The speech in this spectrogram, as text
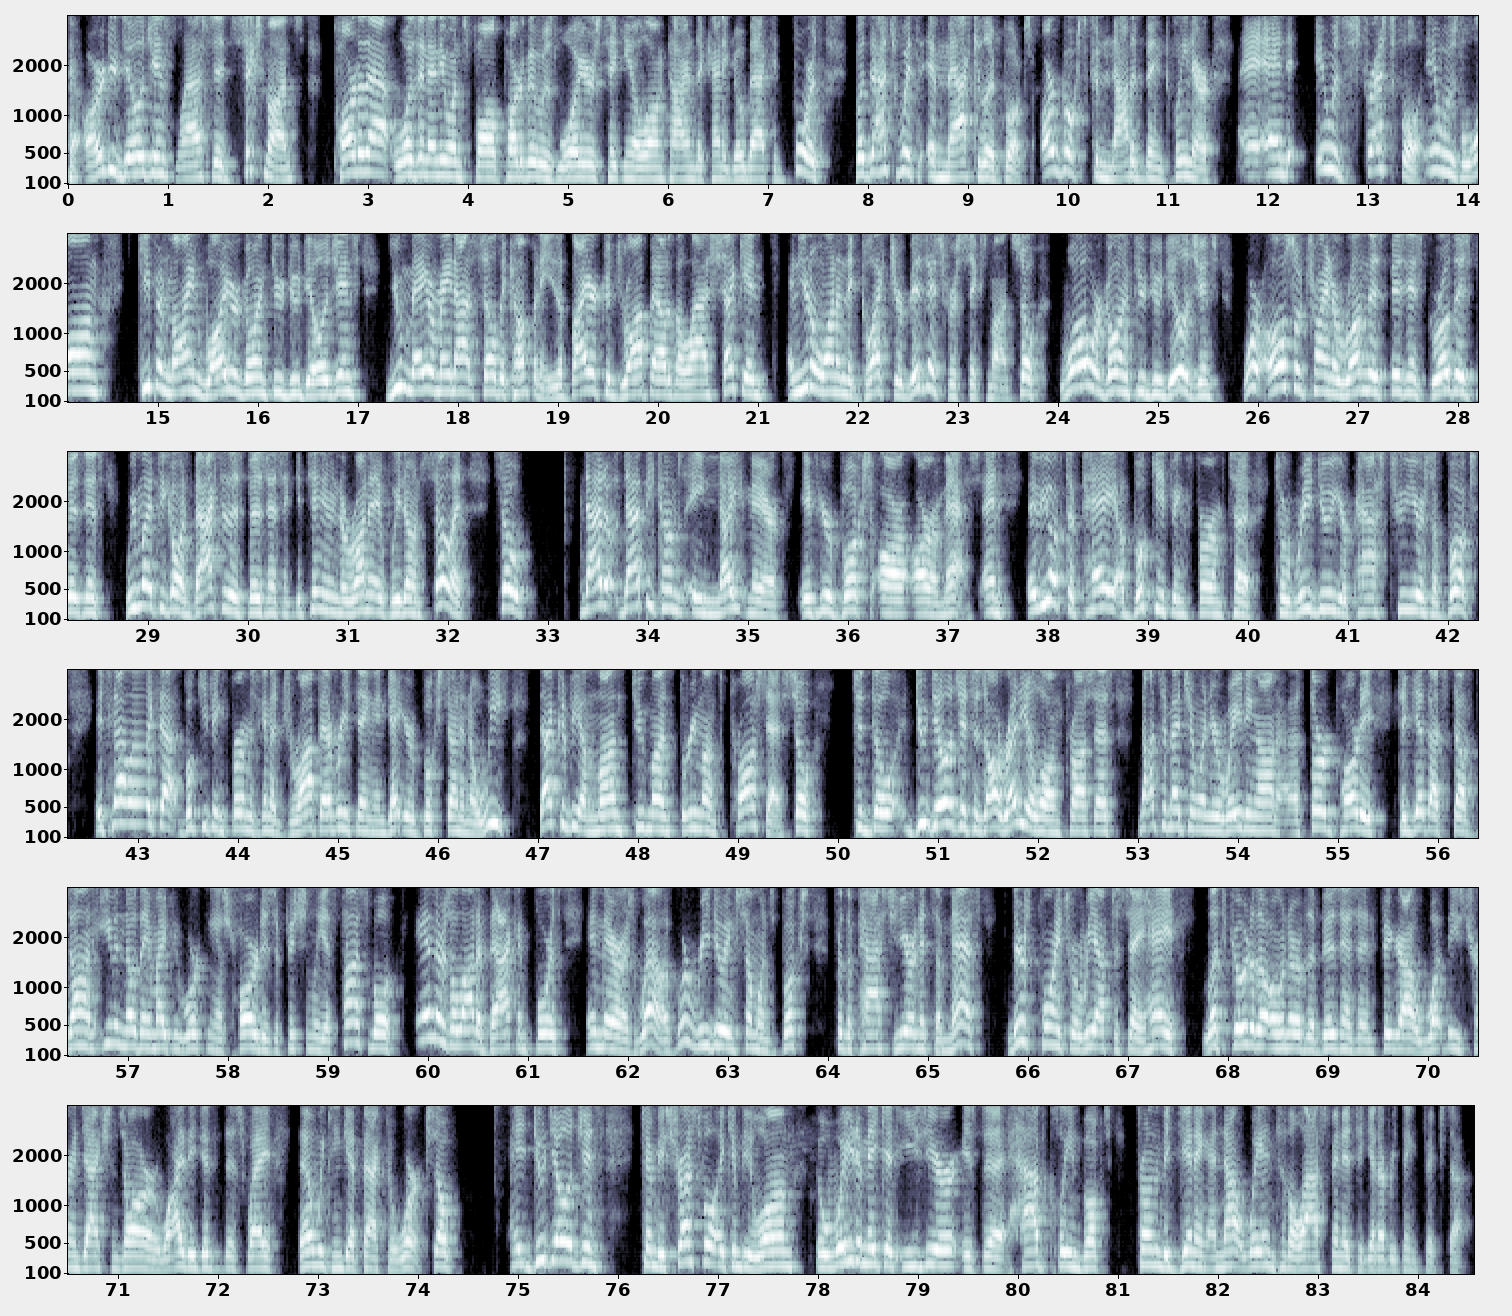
Our due diligence lasted six months. Part of that wasn't anyone's fault. Part of it was lawyers taking a long time to kind of go back and forth. But that's with immaculate books. Our books could not have been cleaner. And it was stressful. It was long keep in mind while you're going through due diligence, you may or may not sell the company. The buyer could drop out at the last second, and you don't want to neglect your business for six months. So while we're going through due diligence, we're also trying to run this business, grow this business. We might be going back to this business and continuing to run it if we don't sell it. So that that becomes a nightmare if your books are are a mess. And if you have to pay a bookkeeping firm to to redo your past two years of books it's not like that bookkeeping firm is going to drop everything and get your books done in a week. That could be a month two month three month process. So to do, due diligence is already a long process, not to mention when you're waiting on a third party to get that stuff done, even though they might be working as hard as efficiently as possible. And there's a lot of back and forth in there as well. If we're redoing someone's books for the past year and it's a mess, there's points where we have to say, hey, let's go to the owner of the business and figure out what these transactions are or why they did it this way. Then we can get back to work. So, hey, due diligence can be stressful, it can be long. The way to make it easier is to have clean books from the beginning and not wait until the last minute to get everything fixed up.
